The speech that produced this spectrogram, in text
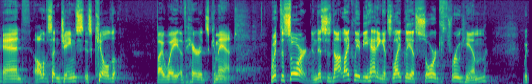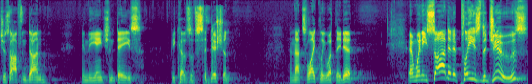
And all of a sudden, James is killed by way of Herod's command with the sword. And this is not likely a beheading, it's likely a sword through him, which is often done in the ancient days because of sedition. And that's likely what they did. And when he saw that it pleased the Jews,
